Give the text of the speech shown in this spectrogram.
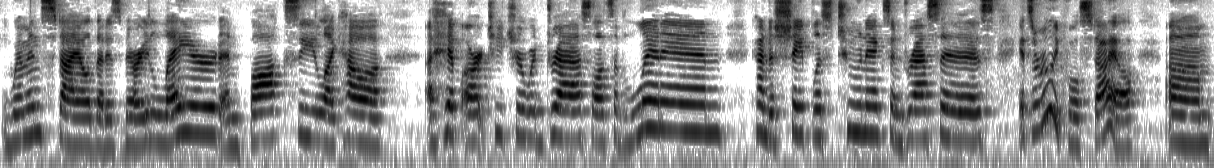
women's style that is very layered and boxy, like how a, a hip art teacher would dress, lots of linen, kind of shapeless tunics and dresses. It's a really cool style. Um,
